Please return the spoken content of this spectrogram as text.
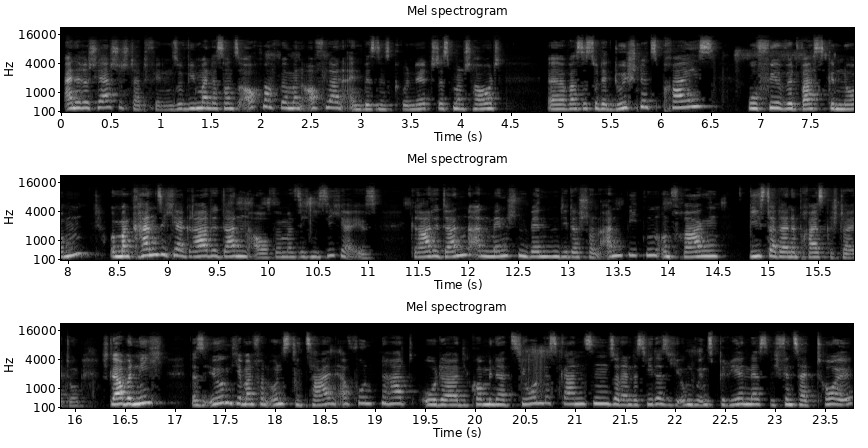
eine Recherche stattfinden, so wie man das sonst auch macht, wenn man offline ein Business gründet, dass man schaut, äh, was ist so der Durchschnittspreis, wofür wird was genommen. Und man kann sich ja gerade dann auch, wenn man sich nicht sicher ist, gerade dann an Menschen wenden, die das schon anbieten und fragen, wie ist da deine Preisgestaltung? Ich glaube nicht, dass irgendjemand von uns die Zahlen erfunden hat oder die Kombination des Ganzen, sondern dass jeder sich irgendwo inspirieren lässt. Ich finde es halt toll,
